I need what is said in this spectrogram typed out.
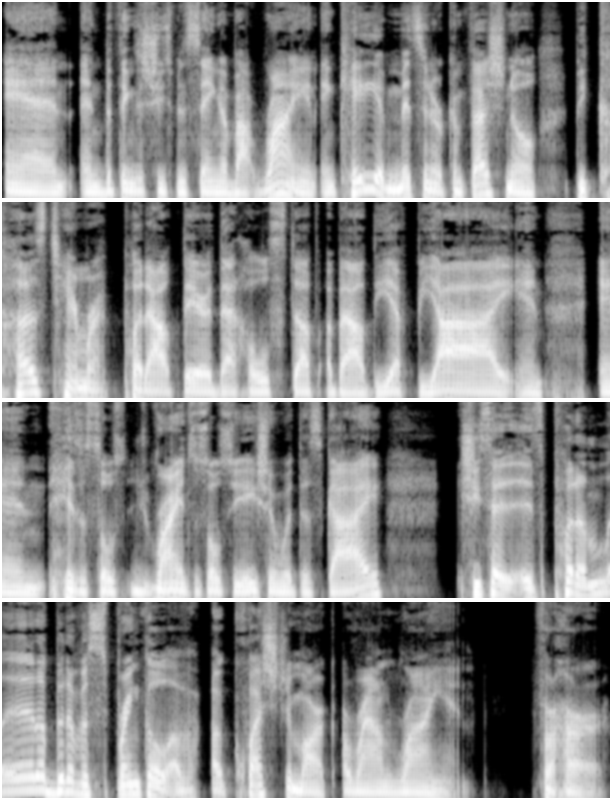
and and the things that she's been saying about Ryan. And Katie admits in her confessional because Tamara put out there that whole stuff about the FBI and and his associ- Ryan's association with this guy. She said it's put a little bit of a sprinkle of a question mark around Ryan for her.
